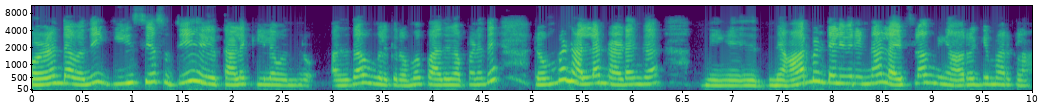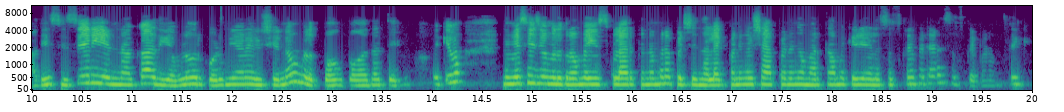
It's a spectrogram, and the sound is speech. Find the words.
குழந்தை வந்து ஈஸியா சுத்தி தலை கீழே வந்துடும் அதுதான் உங்களுக்கு ரொம்ப பாதுகாப்பானது. ரொம்ப நல்லா நடங்க. நீங்க நார்மல் டெலிவரினா லைஃப் லாங் நீங்க ஆரோக்கியமா இருக்கலாம். அதே சிசேரியன்னாக்கா அது எவ்வளவு ஒரு கொடுமையான விஷயம்னா உங்களுக்கு போக போக தான் தெரியும். ஓகேவா இந்த மெசேஜ் உங்களுக்கு ரொம்ப யூஸ்ஃபுல்லா இருக்கு. நம்பரை பிடிச்சிருந்தா லைக் பண்ணுங்க ஷேர் பண்ணுங்க. மறக்காம கீழே சப்ஸ்கிரைப் பண்ணுங்க. சப்ஸ்கிரைப் பண்ணுங்கள் தேங்க்யூ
